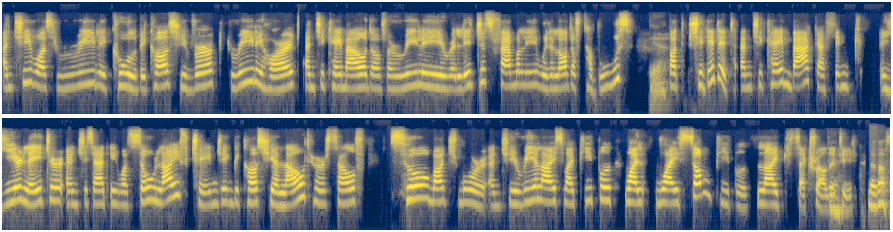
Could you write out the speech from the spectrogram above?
And she was really cool because she worked really hard and she came out of a really religious family with a lot of taboos. Yeah. But she did it and she came back, I think, a year later and she said it was so life changing because she allowed herself so much more and she realized why people why why some people like sexuality yeah. no that's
